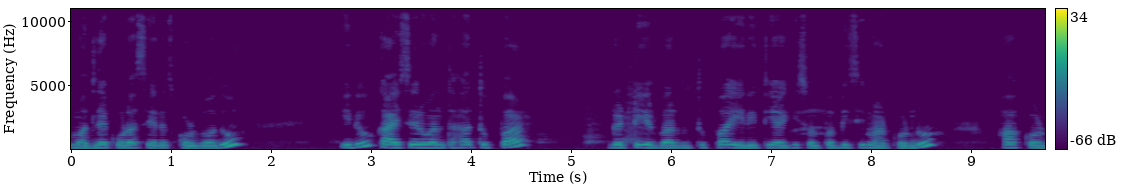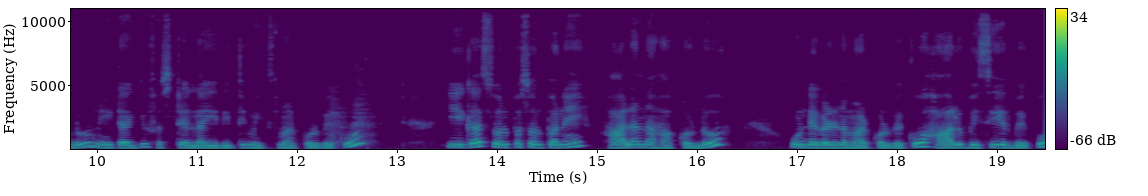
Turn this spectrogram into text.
ಮೊದಲೇ ಕೂಡ ಸೇರಿಸ್ಕೊಳ್ಬೋದು. ಇದು ಕಾಯಿಸಿರುವಂತಹ ತುಪ್ಪ. ಗಟ್ಟಿ ಇರಬಾರ್ದು ತುಪ್ಪ ಈ ರೀತಿಯಾಗಿ ಸ್ವಲ್ಪ ಬಿಸಿ ಮಾಡಿಕೊಂಡು ಹಾಕ್ಕೊಂಡು ನೀಟಾಗಿ ಫಸ್ಟ್ ಎಲ್ಲ ಈ ರೀತಿ ಮಿಕ್ಸ್ ಮಾಡಿಕೊಳ್ಬೇಕು. ಈಗ ಸ್ವಲ್ಪ ಸ್ವಲ್ಪನೇ ಹಾಲನ್ನು ಹಾಕ್ಕೊಂಡು ಉಂಡೆಗಳನ್ನ ಮಾಡ್ಕೊಳ್ಬೇಕು. ಹಾಲು ಬಿಸಿ ಇರಬೇಕು.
